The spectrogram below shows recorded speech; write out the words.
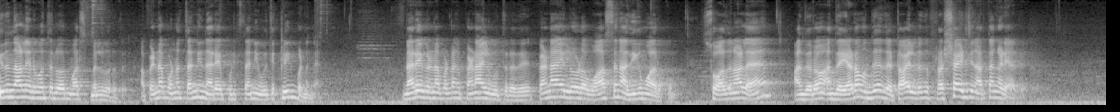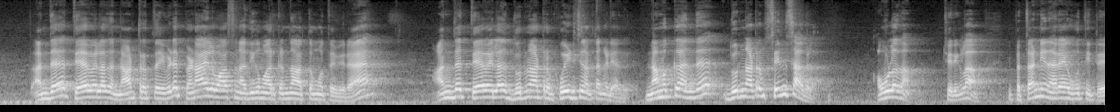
இருந்தாலும் என்னமோ தெரியல ஒரு மாதிரி ஸ்மெல் வருது. அப்போ என்ன பண்ணால் தண்ணி நிறைய பிடிச்சி தண்ணி ஊற்றி க்ளீன் பண்ணுங்கள் நிறைய பேர் என்ன பண்ணுறாங்க பெனாயில் ஊற்றுறது பெனாயிலோட வாசனை அதிகமாக இருக்கும். ஸோ அதனால் அந்த ரோ அந்த இடம் வந்து அந்த டாய்லெட் வந்து ஃப்ரெஷ் ஆகிடுச்சின்னு அர்த்தம் கிடையாது. அந்த தேவையில்லாத நாற்றத்தை விட பெனாயில் வாசனை அதிகமாக இருக்குன்னு தான் அர்த்தமோ தவிர அந்த தேவையில்லாத துர்நாற்றம் போயிடுச்சுன்னு அர்த்தம் கிடையாது. நமக்கு அந்த துர்நாற்றம் சென்ஸ் ஆகலை. அவ்வளோதான் சரிங்களா? இப்போ தண்ணி நிறையா ஊற்றிட்டு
